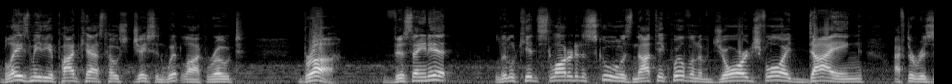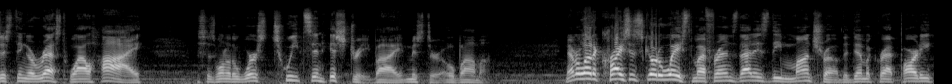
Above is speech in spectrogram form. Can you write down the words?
Blaze Media podcast host Jason Whitlock wrote, Bruh, this ain't it. Little kid slaughtered at a school is not the equivalent of George Floyd dying after resisting arrest while high. This is one of the worst tweets in history by Mr. Obama. Never let a crisis go to waste, my friends. That is the mantra of the Democrat Party,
